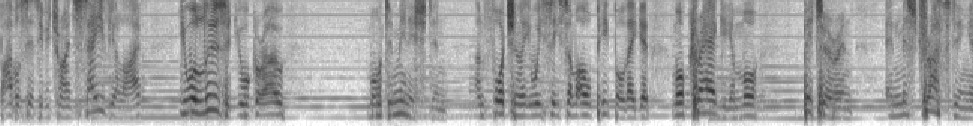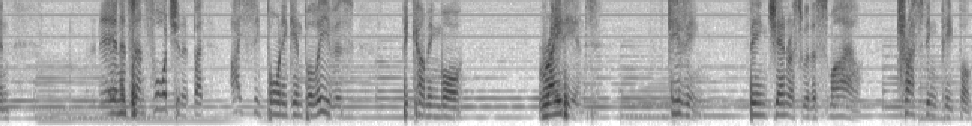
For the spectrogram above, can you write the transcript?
Bible says if you try and save your life, you will lose it. You will grow more diminished. And unfortunately, we see some old people, they get more craggy and more bitter and, and mistrusting. And, and it's unfortunate, but I see born again believers becoming more radiant, giving, being generous with a smile, trusting people,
